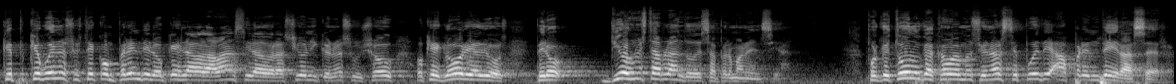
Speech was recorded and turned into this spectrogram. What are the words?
Qué, qué bueno si usted comprende lo que es la alabanza y la adoración y que no es un show, ok, gloria a Dios. Pero Dios no está hablando de esa permanencia, porque todo lo que acabo de mencionar se puede aprender a hacer.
